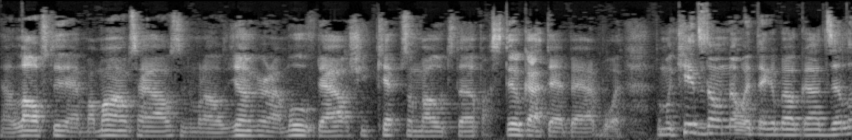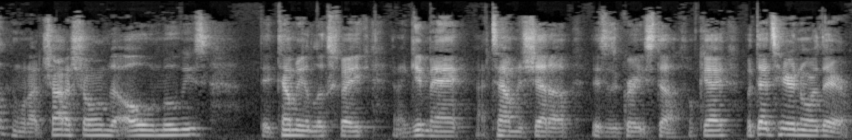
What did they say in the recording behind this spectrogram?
And I lost it at my mom's house, and when I was younger and I moved out, she kept some old stuff. I still got that bad boy. But my kids don't know anything about Godzilla, and when I try to show them the old movies, they tell me it looks fake, and I get mad. I tell them to shut up. This is great stuff, okay? But that's here nor there.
